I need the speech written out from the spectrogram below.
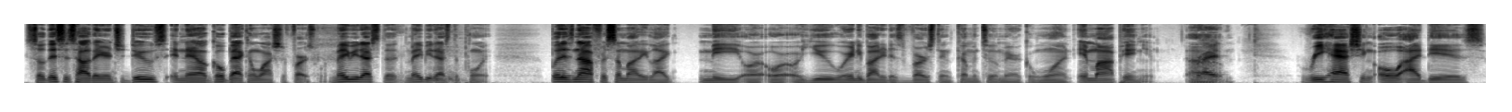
So this is how they're introduced, and now go back and watch the first one. Maybe that's the maybe that's the point, but it's not for somebody like me or or, or you or anybody that's versed in coming to America. One, in my opinion, right? Um, rehashing old ideas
